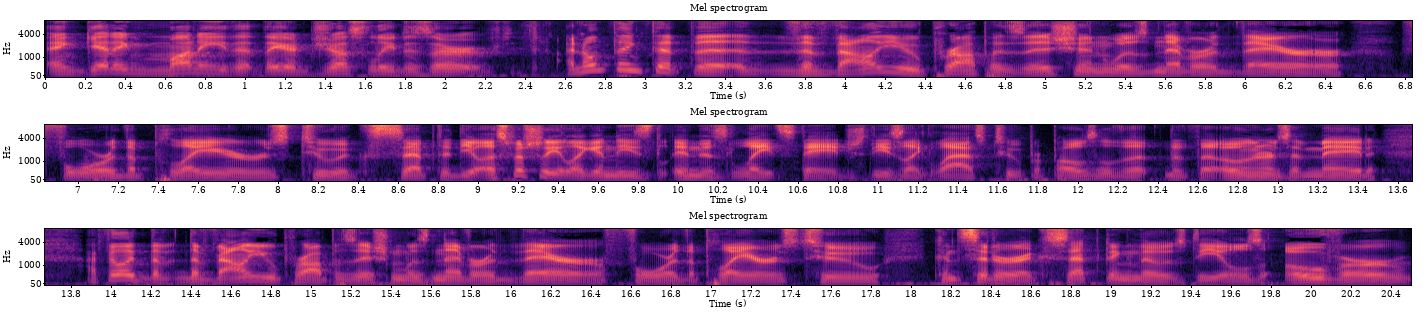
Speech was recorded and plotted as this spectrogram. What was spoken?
and getting money that they are justly deserved. I don't think that the the value proposition was never there for the players to accept a deal, especially like in these in this late stage, these like last two proposals that, that the owners have made. I feel like the the value proposition was never there for the players to consider accepting those deals over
